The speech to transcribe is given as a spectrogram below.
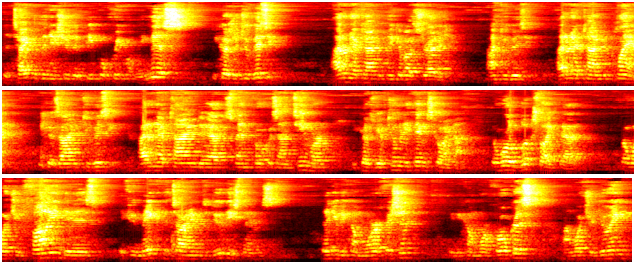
the type of an issue that people frequently miss because they're too busy. I don't have time to think about strategy. I'm too busy. I don't have time to plan because I'm too busy. I don't have time to have spend focus on teamwork because we have too many things going on. The world looks like that, but what you find is if you make the time to do these things, then you become more efficient, you become more focused on what you're doing,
